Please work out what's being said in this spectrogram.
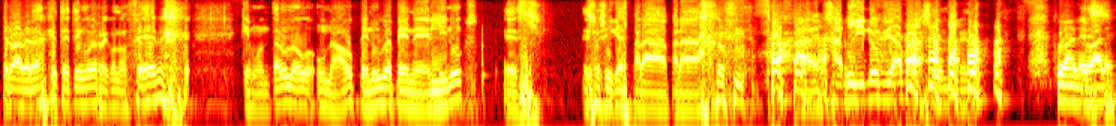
pero la verdad es que te tengo que reconocer que montar una, una OpenVPN en Linux es eso sí que es para, para, dejar Linux ya para siempre. Vale, vale.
